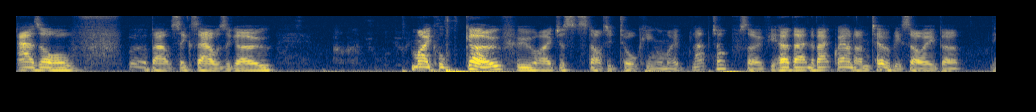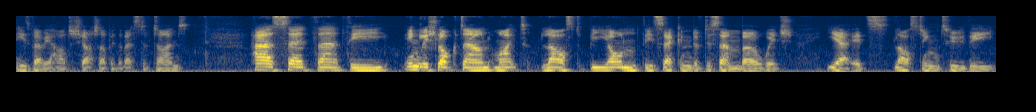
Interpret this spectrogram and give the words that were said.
as of about six hours ago, Michael Gove, who I just started talking on my laptop, so if you heard that in the background, I'm terribly sorry, but he's very hard to shut up at the best of times, has said that the English lockdown might last beyond the 2nd of December, which, yeah, it's lasting to the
